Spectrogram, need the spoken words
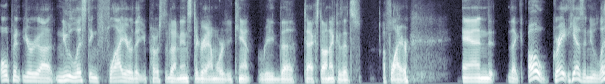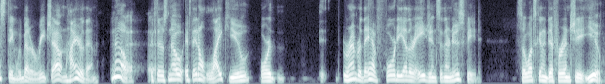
open your uh, new listing flyer that you posted on Instagram where you can't read the text on it because it's a flyer, and like, oh, great, he has a new listing. We better reach out and hire them. No, if there's no if they don't like you or remember they have 40 other agents in their newsfeed, so what's going to differentiate you?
